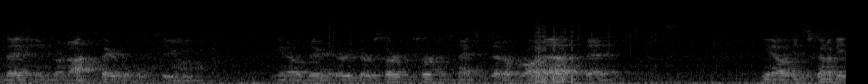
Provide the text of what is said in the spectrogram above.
conditions are not favorable to you. You know, there, there, there are certain circumstances that are brought up that, you know, it's going to be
